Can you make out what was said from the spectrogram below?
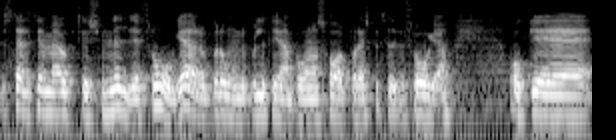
vi ställer till och med upp till 29 frågor beroende på lite grann på vad de svarar på respektive fråga. Och eh,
